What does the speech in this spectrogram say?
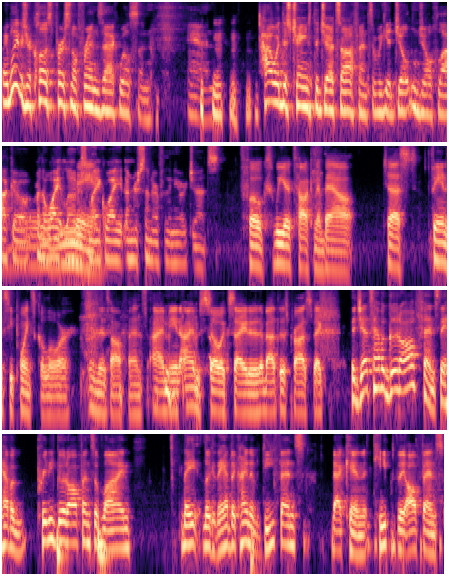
I believe it's your close personal friend Zach Wilson. And how would this change the Jets' offense if we get Jolton Joe Flacco or the White Lotus Man. Mike White under center for the New York Jets? Folks, we are talking about just fantasy points galore in this offense. I mean, I'm so excited about this prospect. The Jets have a good offense. They have a pretty good offensive line. They look, they have the kind of defense that can keep the offense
